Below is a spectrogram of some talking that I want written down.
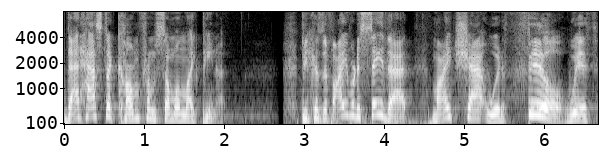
that has to come from someone like Peanut. Because if I were to say that, my chat would fill with,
